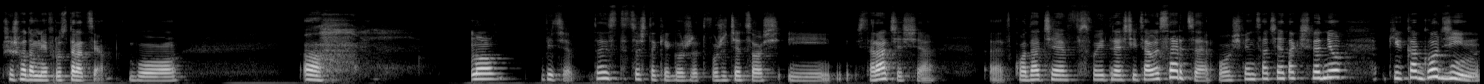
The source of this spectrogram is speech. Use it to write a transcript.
przyszła do mnie frustracja, bo... no, wiecie, to jest coś takiego, że tworzycie coś i staracie się, e, wkładacie w swoje treści całe serce, poświęcacie tak średnio kilka godzin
